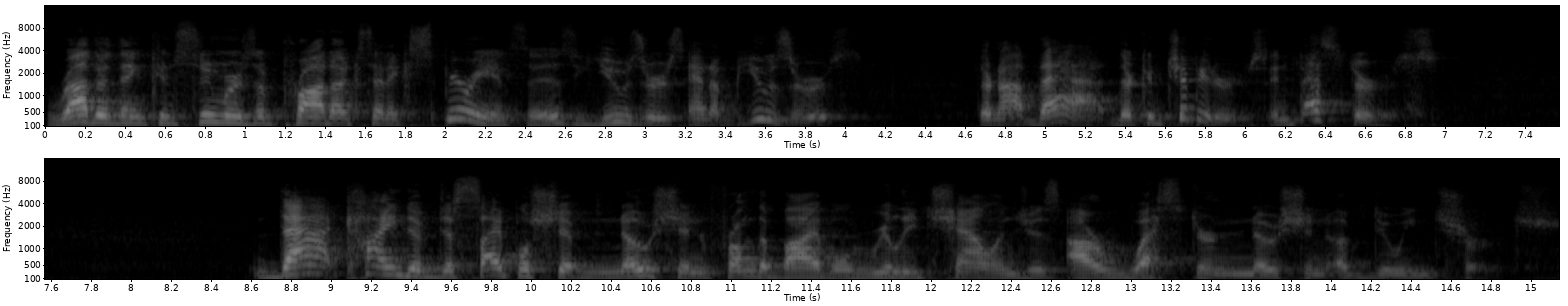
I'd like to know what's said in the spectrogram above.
rather than consumers of products and experiences, users and abusers. They're not that, they're contributors, investors. That kind of discipleship notion from the Bible really challenges our Western notion of doing church.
